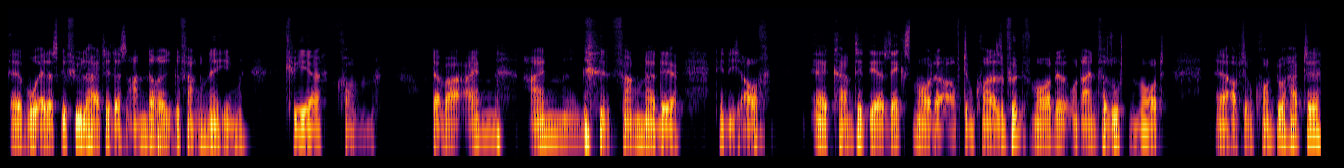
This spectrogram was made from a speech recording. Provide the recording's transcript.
äh, wo er das Gefühl hatte, dass andere Gefangene ihm quer kommen. Da war ein, ein Gefangener, der, den ich auch äh, kannte, der sechs Morde auf dem Konto, also fünf Morde und einen versuchten Mord äh, auf dem Konto hatte.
